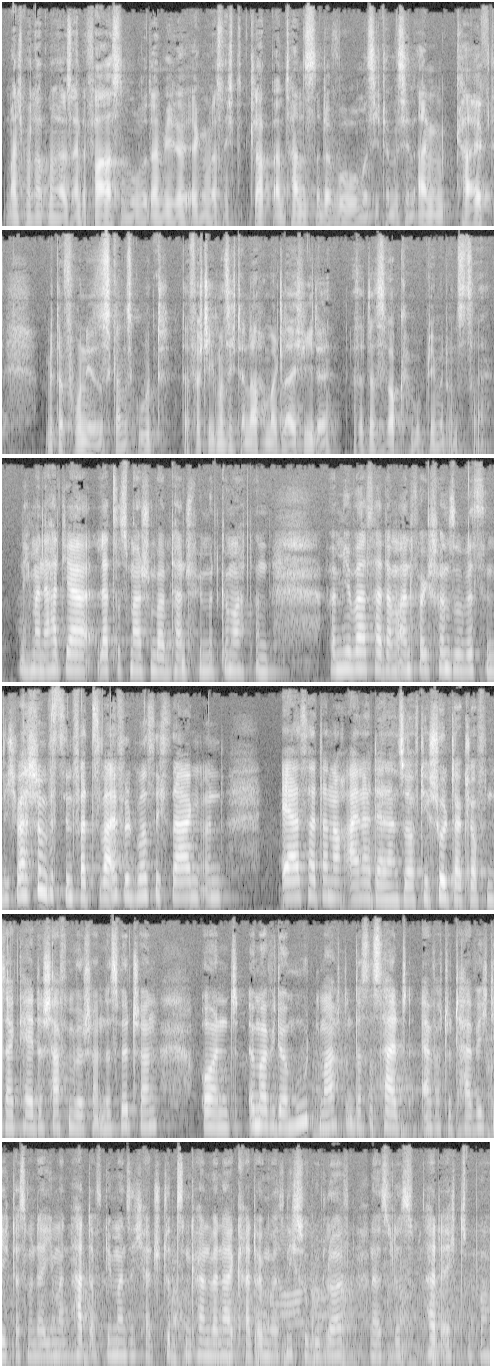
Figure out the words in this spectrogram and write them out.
Manchmal hat man halt seine Phasen, wo dann wieder irgendwas nicht klappt beim Tanzen oder wo, wo man sich dann ein bisschen ankeift. Mit der Froni ist es ganz gut, da versteht man sich danach immer gleich wieder. Also das ist überhaupt kein Problem mit uns zwei. Ich meine, er hat ja letztes Mal schon beim Tanzspiel mitgemacht und bei mir war es halt am Anfang schon so ein bisschen, ich war schon ein bisschen verzweifelt, muss ich sagen. Und er ist halt dann auch einer, der dann so auf die Schulter klopft und sagt, hey, das schaffen wir schon, das wird schon. Und immer wieder Mut macht. Und das ist halt einfach total wichtig, dass man da jemanden hat, auf den man sich halt stützen kann, wenn halt gerade irgendwas nicht so gut läuft. Also das ist halt echt super.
